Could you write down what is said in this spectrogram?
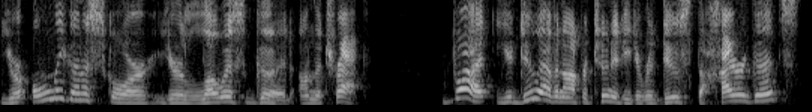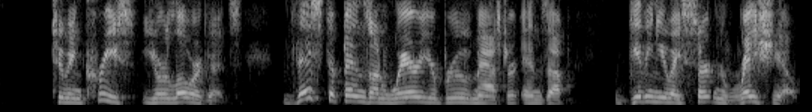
you're only going to score your lowest good on the track, but you do have an opportunity to reduce the higher goods to increase your lower goods. This depends on where your brewmaster ends up giving you a certain ratio.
